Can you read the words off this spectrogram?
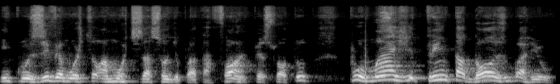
inclusive a amortização de plataforma, pessoal, tudo, por mais de 30 dólares o barril.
